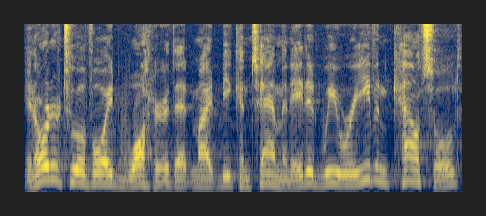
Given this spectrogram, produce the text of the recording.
In order to avoid water that might be contaminated, we were even counseled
